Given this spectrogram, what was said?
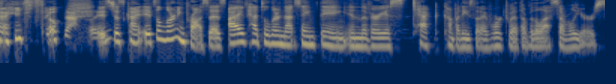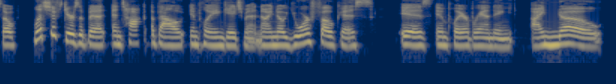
Right. So exactly. it's just kind of, it's a learning process. I've had to learn that same thing in the various tech companies that I've worked with over the last several years. So let's shift gears a bit and talk about employee engagement. Now I know your focus is employer branding. I know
